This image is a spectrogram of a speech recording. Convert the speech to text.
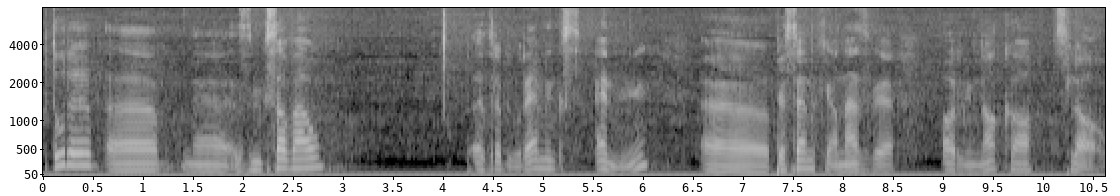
który e, e, zmiksował, e, zrobił remix Eni e, piosenki o nazwie Orinoco Flow.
